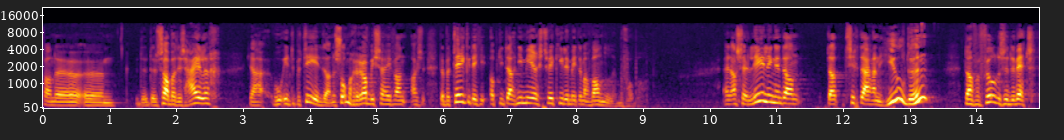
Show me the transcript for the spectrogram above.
van uh, uh, de, de Sabbat is heilig, ja, hoe interpreteer je dan? sommige rabbis zeiden van, als dat betekent dat je op die dag niet meer dan twee kilometer mag wandelen, bijvoorbeeld. En als zijn leerlingen dan dat, zich daaraan hielden, dan vervulden ze de wet.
